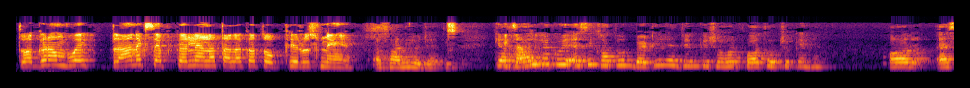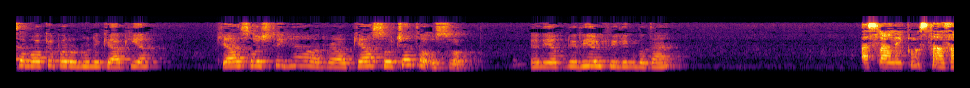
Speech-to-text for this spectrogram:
تو اگر ہم وہ ایک پلان ایکسپٹ کر لیں اللہ تعالیٰ کا تو پھر اس میں آسانی ہو جاتی۔ کیا حال میں کوئی ایسی خاتون بیٹھی ہے جن کے شوہر فوت ہو چکے ہیں؟ اور ایسے موقع پر انہوں نے کیا کیا؟ کیا سوچتی ہیں اور کیا سوچا تھا اس وقت؟ یعنی اپنی ریئل فیلنگ بتائیں۔ السلام علیکم استاذہ۔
